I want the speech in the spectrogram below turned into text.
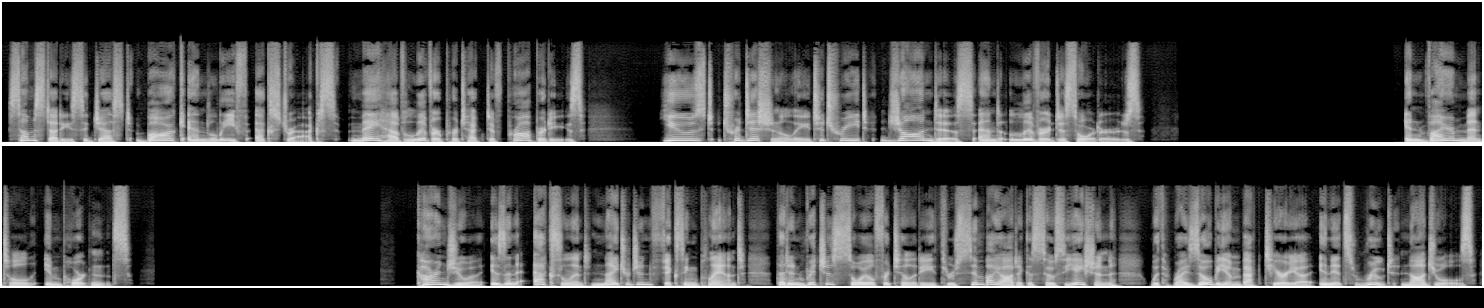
some studies suggest bark and leaf extracts may have liver protective properties, used traditionally to treat jaundice and liver disorders. Environmental importance. Karanjua is an excellent nitrogen fixing plant that enriches soil fertility through symbiotic association with rhizobium bacteria in its root nodules.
